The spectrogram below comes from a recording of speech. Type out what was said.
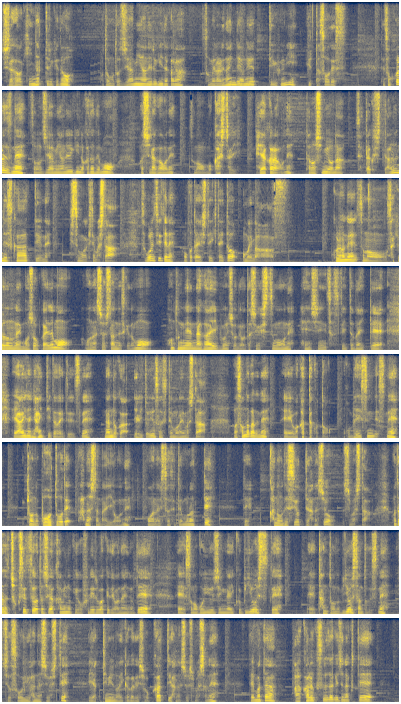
白髪は気になってるけどもともとジアミンアレルギーだから染められないんだよねっていうふうに言ったそうです。でそこからですねそのジアミンアレルギーの方でも、まあ、白髪をねそのぼかしたりヘアカラーをね楽しむような選択肢ってあるんですか？っていうね質問が来てました。そこについてねお答えしていきたいと思います。これはねその先ほどのねご紹介でもお話をしたんですけども本当にね長い文章で私が質問をね返信させていただいて間に入っていただいてですね何度かやり取りをさせてもらいました、まあ、その中でね、えー、分かったことをベースにですね今日の冒頭で話した内容をねお話しさせてもらってで可能ですよって話をしました、まあ、ただ直接私が髪の毛を触れるわけではないので、えー、そのご友人が行く美容室で、え、担当の美容師さんとですね一応そういう話をしてやってみるのはいかがでしょうかっていう話をしましたね。でまた明るくするだけじゃなくて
